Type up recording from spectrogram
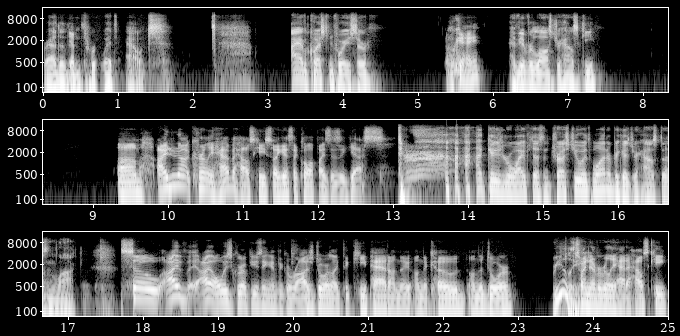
rather than throw it out. I have a question for you, sir. Okay. Have you ever lost your house key? Um, I do not currently have a house key, so I guess that qualifies as a yes. Because your wife doesn't trust you with one, or because your house doesn't lock? So I've I always grew up using the garage door, like the keypad on the on the code on the door. Really? So I never really had a house key.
